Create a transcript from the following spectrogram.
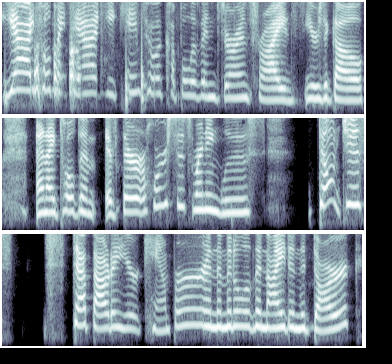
Yeah, I told my dad he came to a couple of endurance rides years ago, and I told him if there are horses running loose, don't just step out of your camper in the middle of the night in the dark.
